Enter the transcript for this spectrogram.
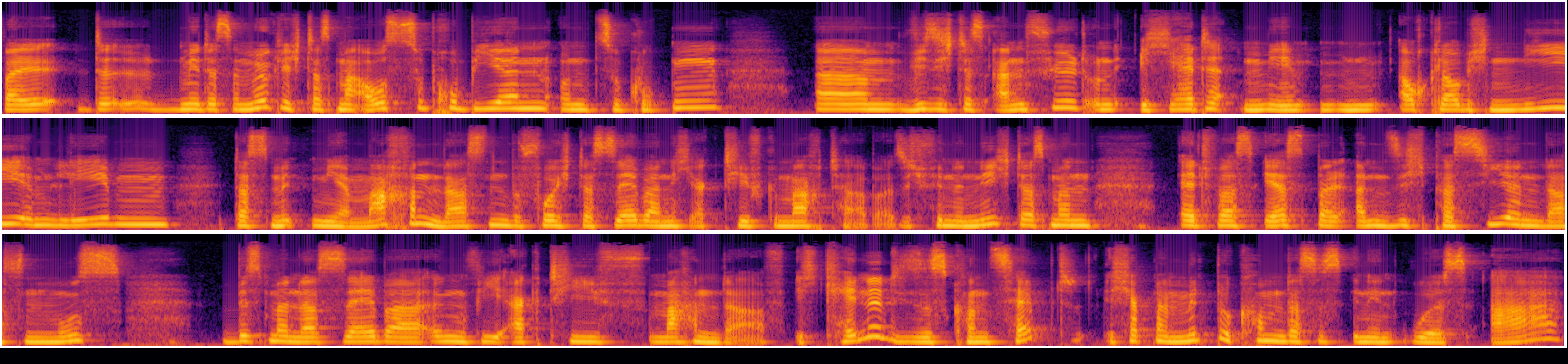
weil mir das ermöglicht, das mal auszuprobieren und zu gucken, ähm, wie sich das anfühlt. Und ich hätte mir auch, glaube ich, nie im Leben das mit mir machen lassen, bevor ich das selber nicht aktiv gemacht habe. Also ich finde nicht, dass man etwas erstmal an sich passieren lassen muss, bis man das selber irgendwie aktiv machen darf. Ich kenne dieses Konzept. Ich habe mal mitbekommen, dass es in den USA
